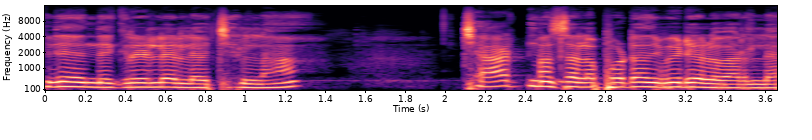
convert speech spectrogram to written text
இதை இந்த கிரில்லரில் வச்சிடலாம். சாட் மசாலா போட்டு அந்த வீடியோவில் வரல.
